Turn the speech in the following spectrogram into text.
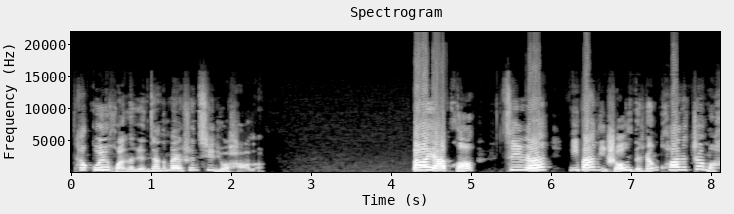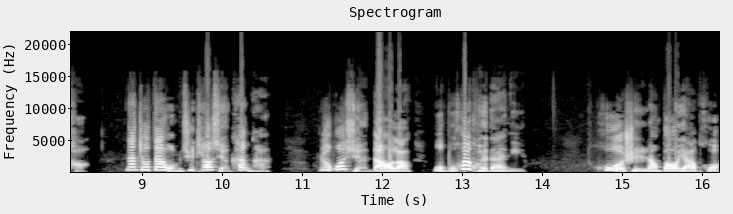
他归还了人家的卖身契就好了。包牙婆，既然你把你手里的人夸得这么好，那就带我们去挑选看看。如果选到了，我不会亏待你。祸水让包牙婆。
